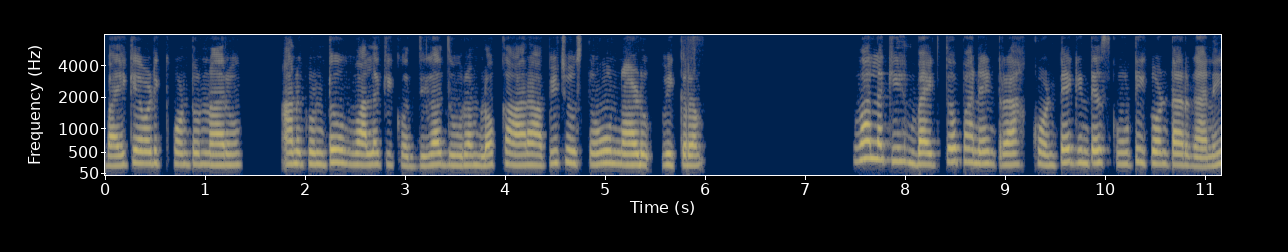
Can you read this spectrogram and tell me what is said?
బైక్ ఎవడికి కొంటున్నారు? అనుకుంటూ వాళ్ళకి కొద్దిగా దూరంలో కారు ఆపి చూస్తూ ఉన్నాడు విక్రమ్. వాళ్ళకి బైక్‌తో పనేంట్రా కొంటే గింటే స్కూటీ కొంటారు కానీ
